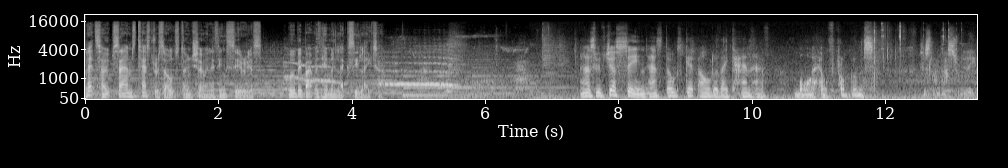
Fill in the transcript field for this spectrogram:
Let's hope Sam's test results don't show anything serious. We'll be back with him and Lexi later. As we've just seen, as dogs get older, they can have more health problems. Just like us, really.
